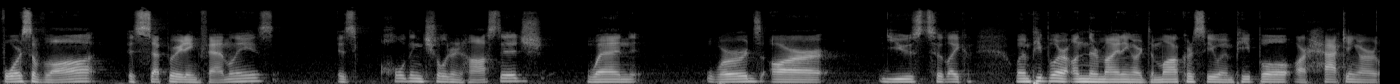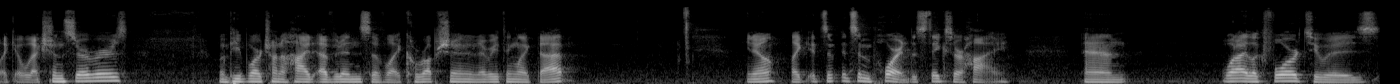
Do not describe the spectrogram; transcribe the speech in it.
force of law is separating families, is holding children hostage, when words are used to like when people are undermining our democracy, when people are hacking our like election servers, when people are trying to hide evidence of like corruption and everything like that. You know, like it's it's important. The stakes are high, and what I look forward to is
